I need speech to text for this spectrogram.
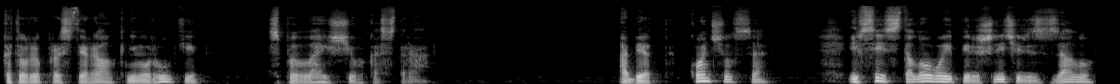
который простирал к нему руки с пылающего костра. Обед кончился, и все из столовой перешли через залу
